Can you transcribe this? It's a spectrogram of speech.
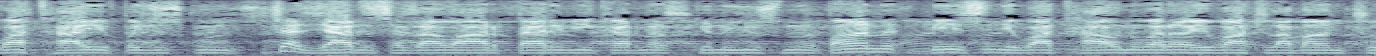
وتھ ہایہِ پزس کُن سُہ چھا زیادٕ سزاوار پیروی کرنس کنہٕ یُس نہٕ پانہٕ بیٚیہِ سٕنٛدِ وتھ ہاونہٕ ورٲے وتھ لبان چھُ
